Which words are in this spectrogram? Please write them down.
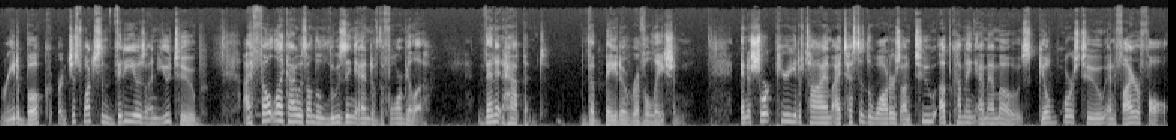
read a book, or just watch some videos on YouTube, I felt like I was on the losing end of the formula. Then it happened the beta revelation. In a short period of time, I tested the waters on two upcoming MMOs, Guild Wars 2 and Firefall.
